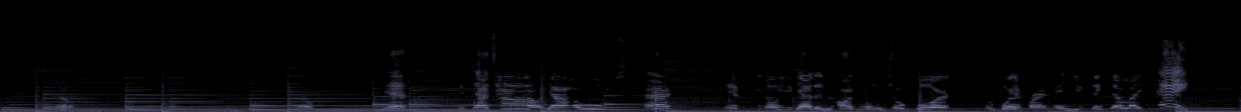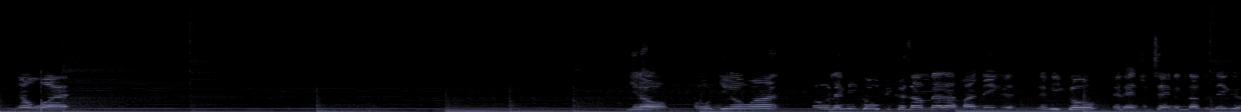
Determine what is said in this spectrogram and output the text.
You know. So, yeah, if that's how y'all hoes act, you know you got an argument with your boy, your boyfriend, and you think they're like, hey, you know what? You know, oh, you know what? Oh, let me go because I'm mad at my nigga. Let me go and entertain another nigga.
